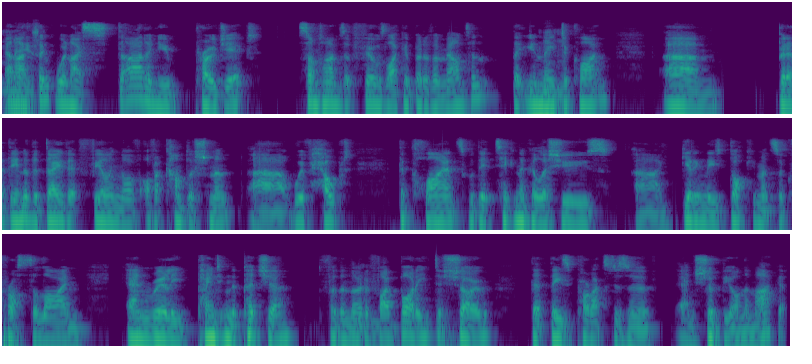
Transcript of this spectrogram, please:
Amazing. and I think when I start a new project, sometimes it feels like a bit of a mountain that you need mm-hmm. to climb. Um, but at the end of the day, that feeling of, of accomplishment, uh, we've helped the clients with their technical issues, uh, getting these documents across the line, and really painting the picture for the notified mm-hmm. body to show that these products deserve and should be on the market.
